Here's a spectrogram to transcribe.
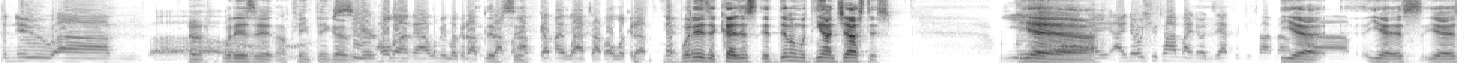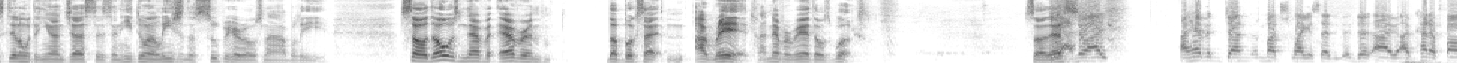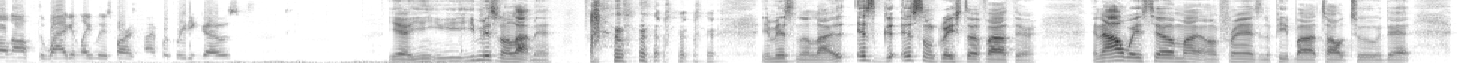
The new um. Uh, Uh, what is it? I can't think of it. hold on now. Let me look it up. Let me see. I've got my laptop. I'll look it up. What is it? Because it's, it's dealing with Young Justice. Yeah. I, I know what you're talking about. I know exactly what you're talking about. Yeah, Um, yeah, it's yeah, it's dealing with the Young Justice, and he's doing Legion of Superheroes now, I believe. So those never ever in the books I I read. I never read those books. So that's yeah, no, I, I haven't done much. Like I said, I, I've kind of fallen off the wagon lately as far as comic book reading goes. yeah, you you you missing a lot, man. You're missing a lot. It's good. It's some great stuff out there, and I always tell my um, friends and the people I talk to that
